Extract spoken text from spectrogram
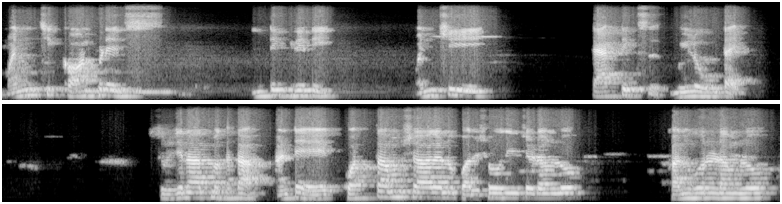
మంచి కాన్ఫిడెన్స్ ఇంటిగ్రిటీ మంచి టాక్టిక్స్ మీలో ఉంటాయి. సృజనాత్మకత అంటే కొత్త అంశాలను పరిశోధించడంలో కనుగొనడంలో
